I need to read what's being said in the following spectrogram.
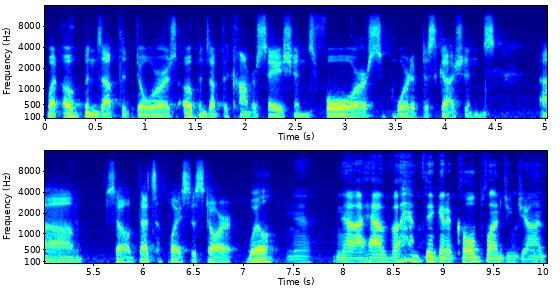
what opens up the doors opens up the conversations for supportive discussions um, so that's a place to start will Yeah. No, I have. I'm thinking of cold plunging, John.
